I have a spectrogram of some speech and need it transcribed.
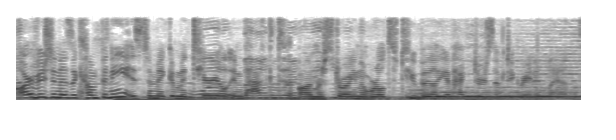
Our vision as a company is to make a material impact on restoring the world's 2 billion hectares of degraded land.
